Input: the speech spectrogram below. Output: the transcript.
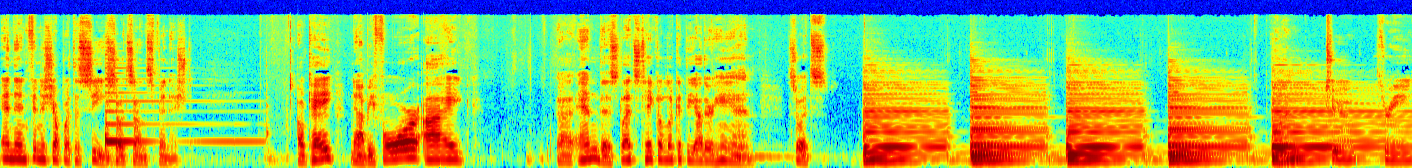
and then finish up with a C so it sounds finished. Okay, now before I uh, end this, let's take a look at the other hand. So it's one, two, three,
